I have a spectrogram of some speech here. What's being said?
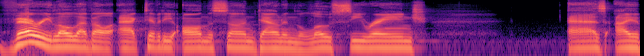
Very low level activity on the sun down in the low C range. As I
